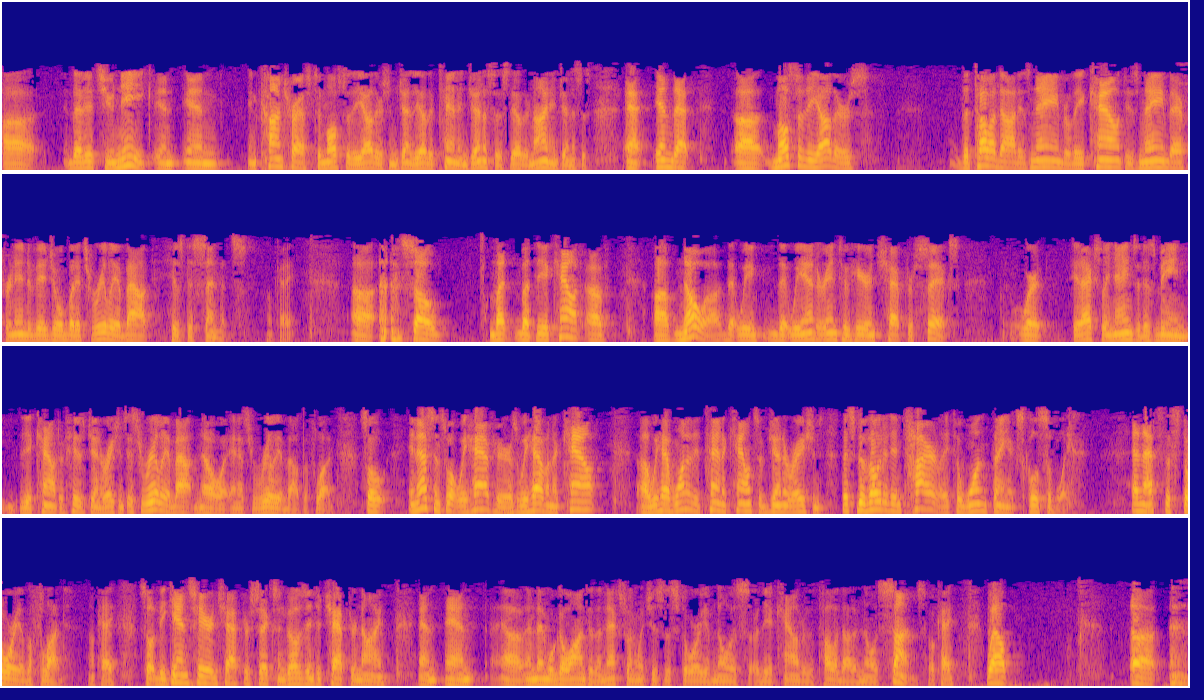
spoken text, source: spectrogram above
uh, that it's unique in in in contrast to most of the others, in Gen- the other 10 in Genesis, the other 9 in Genesis, in that uh, most of the others the Toledot is named, or the account is named after an individual, but it's really about his descendants. Okay, uh, so, but but the account of of Noah that we that we enter into here in chapter six, where it, it actually names it as being the account of his generations. It's really about Noah, and it's really about the flood. So, in essence, what we have here is we have an account uh, we have one of the ten accounts of generations that's devoted entirely to one thing exclusively, and that's the story of the flood. Okay, so it begins here in chapter six and goes into chapter nine, and and uh, and then we'll go on to the next one, which is the story of Noah's or the account or the Toledot of Noah's sons. Okay, well, uh,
